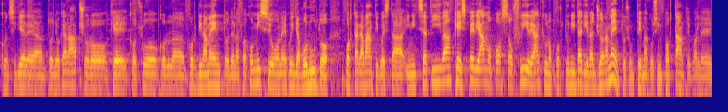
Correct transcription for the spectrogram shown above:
consigliere Antonio Caracciolo che col suo col coordinamento della sua commissione quindi ha voluto portare avanti questa iniziativa che speriamo possa offrire anche un'opportunità di ragionamento su un tema così importante quale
